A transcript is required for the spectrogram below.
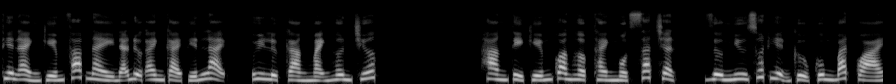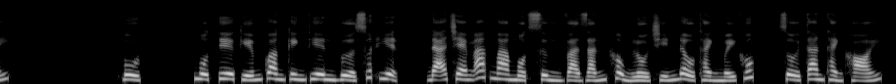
Thiên ảnh kiếm pháp này đã được anh cải tiến lại, uy lực càng mạnh hơn trước. Hàng tỷ kiếm quang hợp thành một sát trận, dường như xuất hiện cửu cung bát quái. Vụt! Một tia kiếm quang kinh thiên vừa xuất hiện, đã chém ác ma một sừng và rắn khổng lồ chín đầu thành mấy khúc, rồi tan thành khói.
